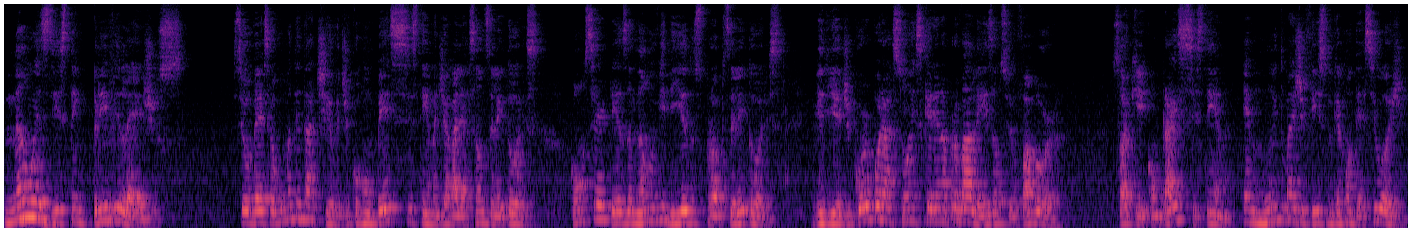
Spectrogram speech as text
Não existem privilégios. Se houvesse alguma tentativa de corromper esse sistema de avaliação dos eleitores, com certeza não viria dos próprios eleitores. Viria de corporações querendo aprovar leis ao seu favor. Só que comprar esse sistema é muito mais difícil do que acontece hoje.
